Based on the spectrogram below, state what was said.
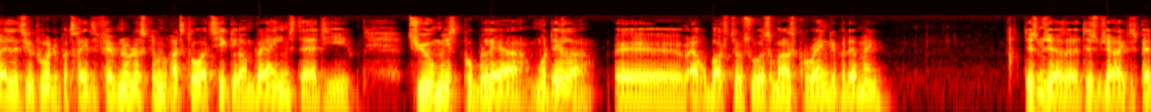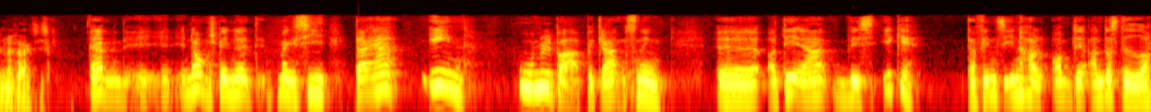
relativt hurtigt på 3-5 minutter skrive en ret stor artikel om hver eneste af de 20 mest populære modeller øh, af robotstøvsuger, så man også kunne ranke på dem, ikke? Det synes jeg, det synes jeg er rigtig spændende faktisk. Ja, men øh, øh, enormt spændende. Man kan sige, der er en umiddelbar begrænsning, øh, og det er, hvis ikke der findes indhold om det andre steder.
